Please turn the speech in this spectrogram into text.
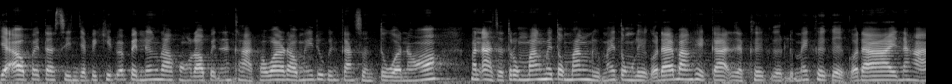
อย่าเอาไปตัดสินอย่าไปคิดว่าเป็นเรื่องราวของเราเป็นอันขาด เพราะว่าเราไม่ดูเป็นการส่วนตัวเนาะมันอาจจะตรงบ้างไม่ตรงบ้างหรือไม่ตรงเลยก็ได้บางเหตุการณ์อาจจะเคยเกิดหรือไม่เคยเกิดก็ได้นะคะ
